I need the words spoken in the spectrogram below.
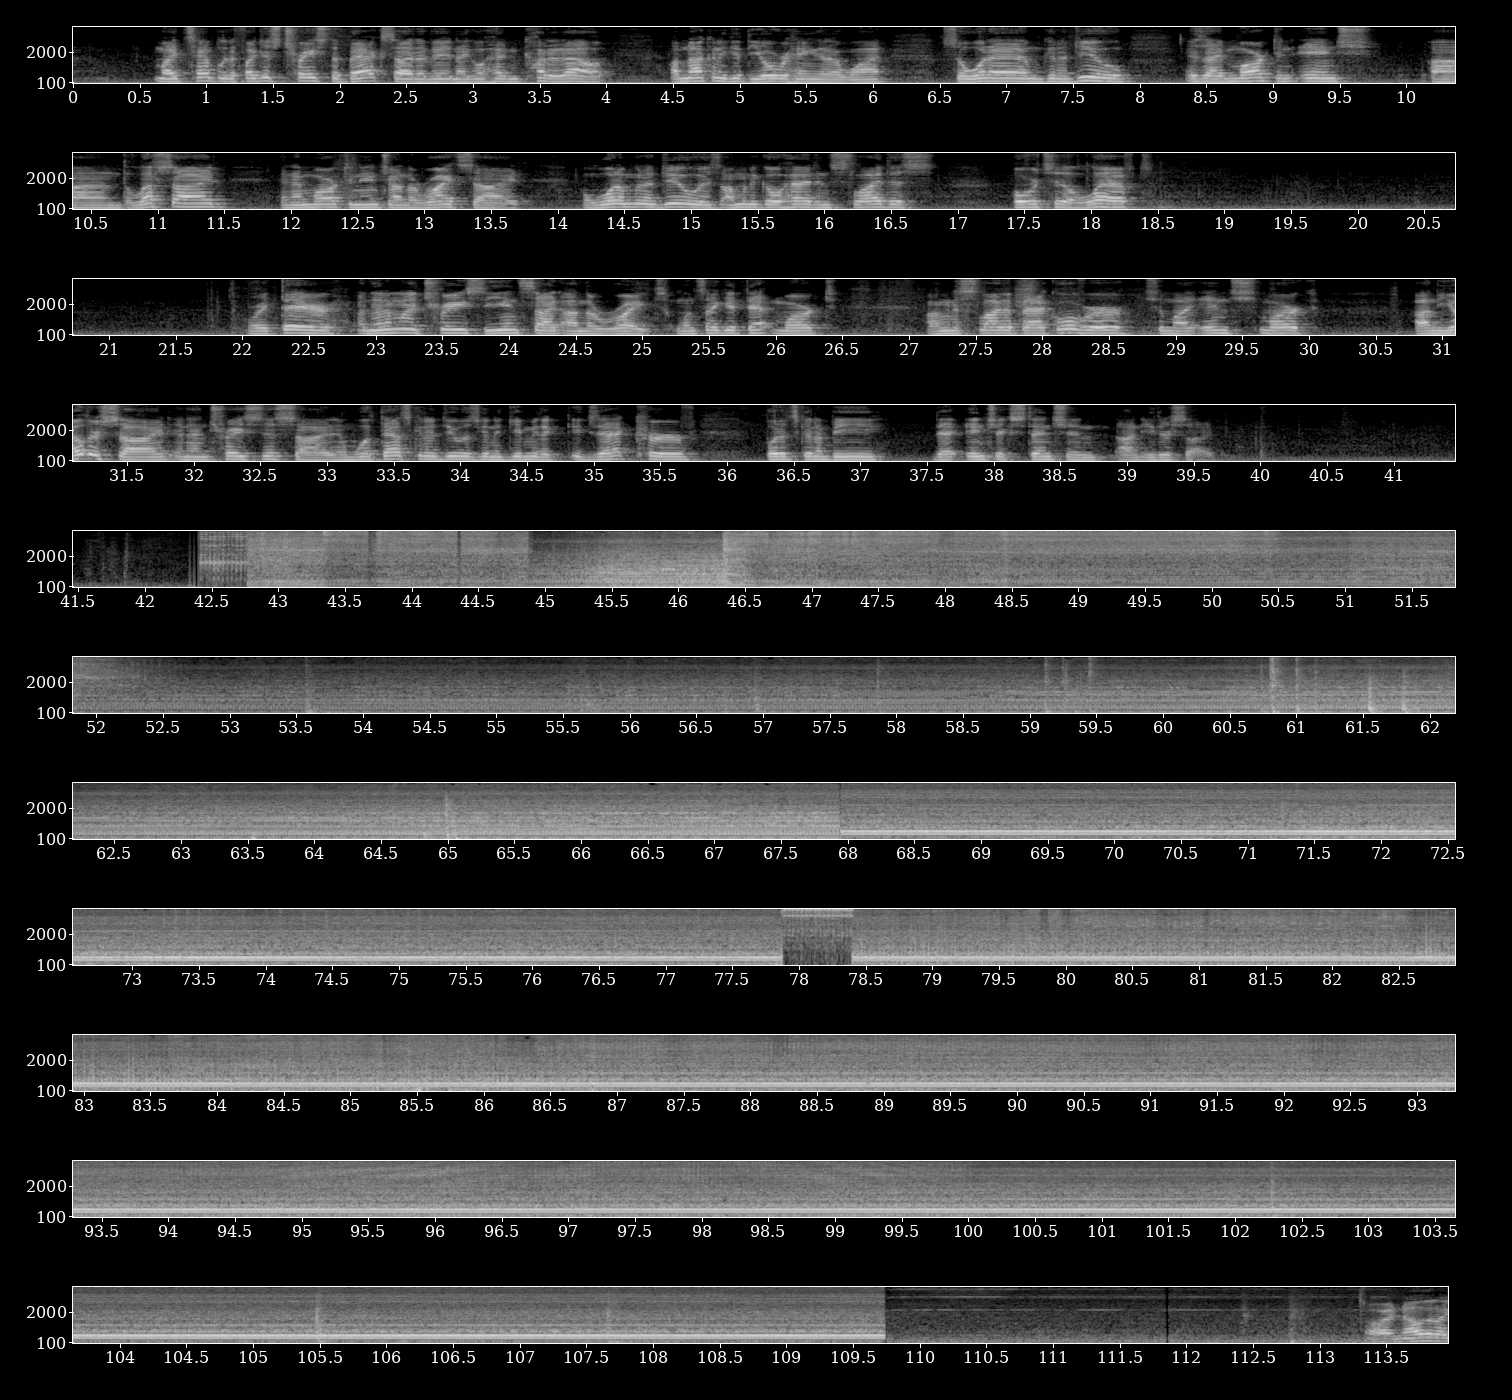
my template, if I just trace the back side of it and I go ahead and cut it out, I'm not gonna get the overhang that I want. So what I am gonna do is I marked an inch on the left side and I marked an inch on the right side. And what I'm gonna do is I'm gonna go ahead and slide this over to the left right there and then I'm to trace the inside on the right. Once I get that marked I'm going to slide it back over to my inch mark on the other side and then trace this side. And what that's going to do is going to give me the exact curve but it's going to be that inch extension on either side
